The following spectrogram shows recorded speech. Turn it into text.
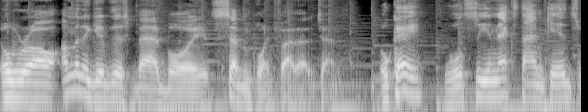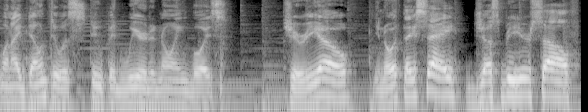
Overall, I'm gonna give this bad boy 7.5 out of 10. Okay, we'll see you next time, kids, when I don't do a stupid, weird, annoying voice. Cheerio. You know what they say, just be yourself.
